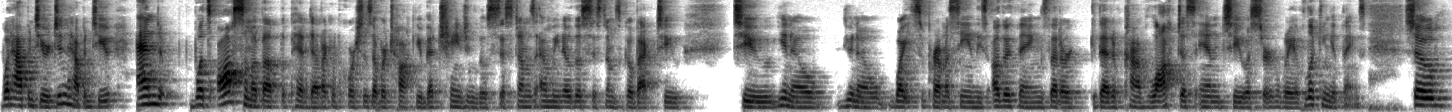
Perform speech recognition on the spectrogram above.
what happened to you or didn't happen to you. And what's awesome about the pandemic of course is that we're talking about changing those systems and we know those systems go back to to you know you know white supremacy and these other things that are that have kind of locked us into a certain way of looking at things. So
